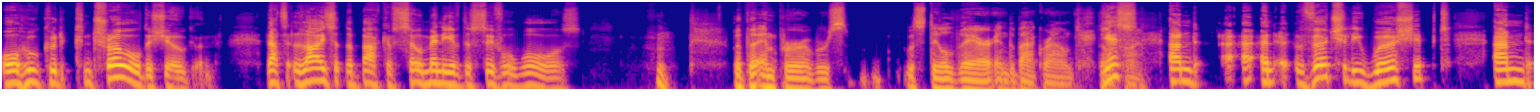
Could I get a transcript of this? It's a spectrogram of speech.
or who could control the shogun that lies at the back of so many of the civil wars. Hmm. But the emperor was was still there in the background. yes, and uh, uh, and uh, virtually worshipped, and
